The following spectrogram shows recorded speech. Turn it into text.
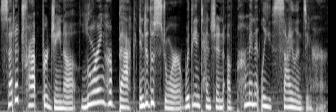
set a trap for Jayna, luring her back into the store with the intention of permanently silencing her.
